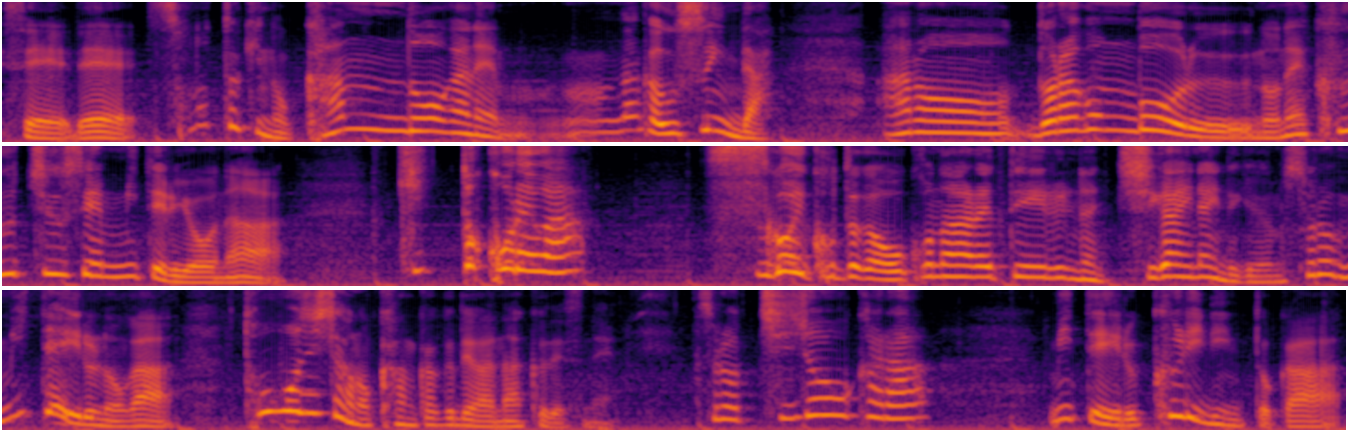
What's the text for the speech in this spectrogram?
せいでその時の感動がねなんか薄いんだ。あのドラゴンボールのね空中戦見てるようなきっとこれはすごいことが行われているに違いないんだけどもそれを見ているのが当事者の感覚ではなくですねそれを地上から見ているクリリンとか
